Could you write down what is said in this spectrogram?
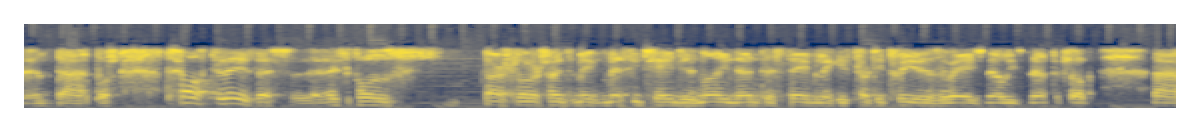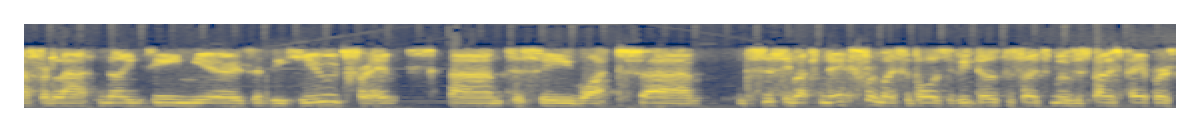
and that. But the talk today is that I suppose Barcelona are trying to make Messi change his mind and to stay. Like he's 33 years of age now. He's been at the club uh, for the last 19 years. It'd be huge for him um, to see what. Um, to see what's next for him, I suppose. If he does decide to move, the Spanish papers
